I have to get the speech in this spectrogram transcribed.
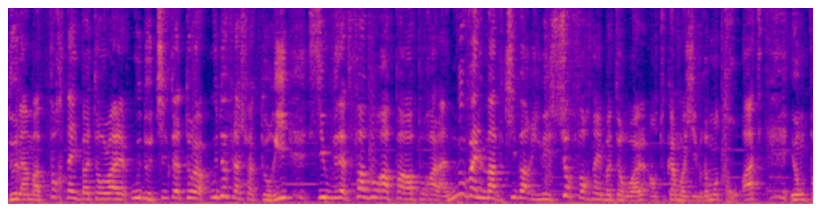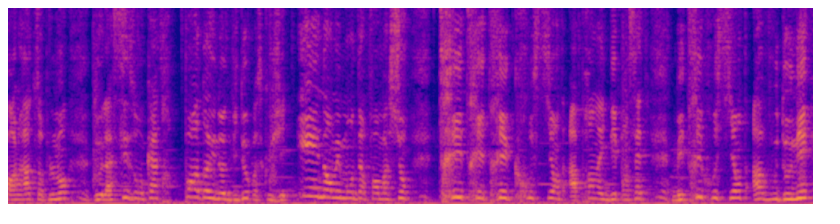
de la map Fortnite Battle Royale ou de Tower ou de Flash Factory. Si vous êtes favorable par rapport à la nouvelle map qui va arriver sur Fortnite Battle Royale, en tout cas moi j'ai vraiment trop hâte et on parlera tout simplement de la saison 4 pendant une autre vidéo parce que j'ai énormément d'informations très très très croustillantes à prendre avec des pincettes mais très croustillantes à vous donner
